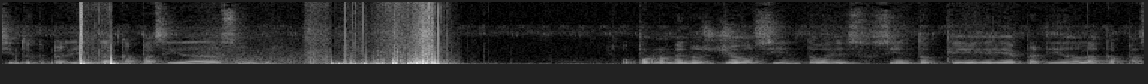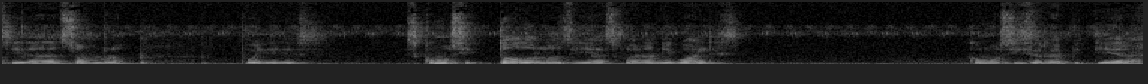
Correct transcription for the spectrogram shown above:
siento que perdimos la capacidad de asombro. O por lo menos yo siento eso. Siento que he perdido la capacidad de asombro. Pues es como si todos los días fueran iguales. Como si se repitiera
